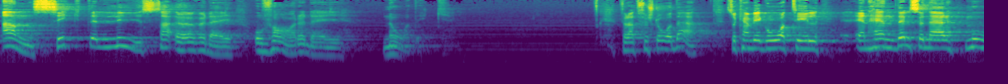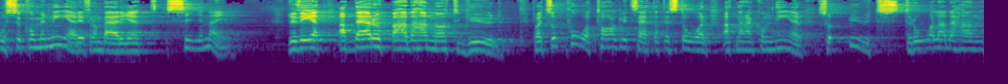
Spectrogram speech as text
ansikte lysa över dig och vare dig nådig. För att förstå det så kan vi gå till en händelse när Mose kommer ner ifrån berget Sinai. Du vet att där uppe hade han mött Gud på ett så påtagligt sätt att det står att när han kom ner så utstrålade han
